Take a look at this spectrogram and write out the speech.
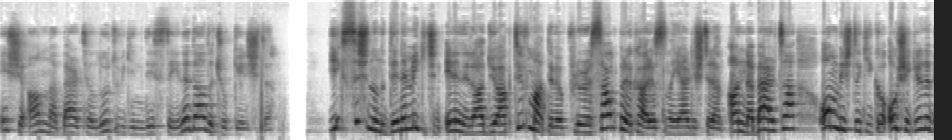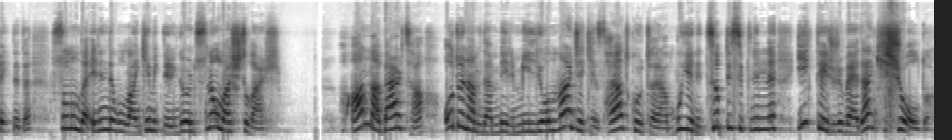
eşi Anna Bertha Ludwig'in desteğiyle daha da çok gelişti. X ışınını denemek için elini radyoaktif madde ve floresan plaka arasına yerleştiren Anna Bertha 15 dakika o şekilde bekledi. Sonunda elinde bulunan kemiklerin görüntüsüne ulaştılar. Anna Bertha o dönemden beri milyonlarca kez hayat kurtaran bu yeni tıp disiplinini ilk tecrübe eden kişi oldu.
